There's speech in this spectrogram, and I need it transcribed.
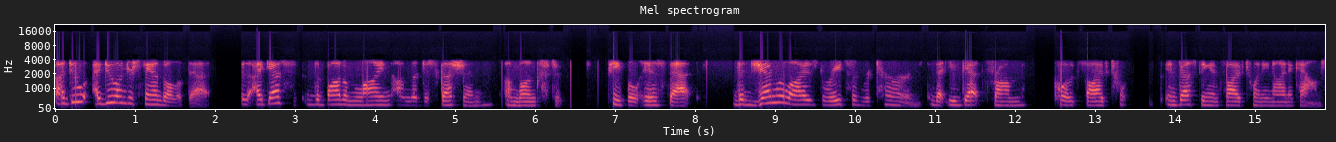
I do I do understand all of that. I guess the bottom line on the discussion amongst people is that the generalized rates of return that you get from quote five tw- investing in 529 accounts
